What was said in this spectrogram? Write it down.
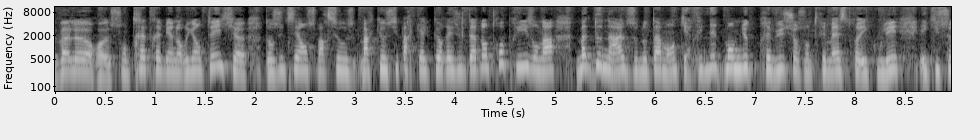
valeurs sont très très bien orientées. Dans une séance marquée aussi par quelques résultats d'entreprise, on a McDonald's notamment qui a fait nettement mieux que prévu sur son trimestre écoulé et qui se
